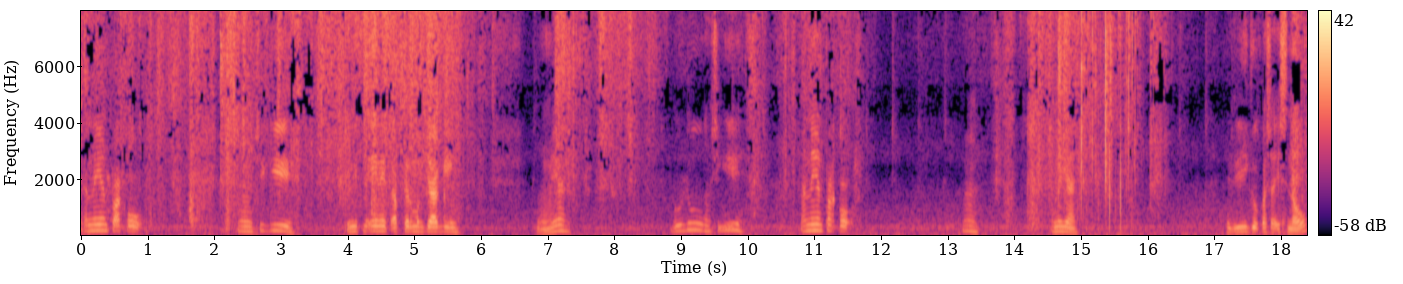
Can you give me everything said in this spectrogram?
Ano yan pa ako? Hmm, sige. Init na init after mag-jogging. Hmm, yan. Gulong. Sige. Ano yan pa ako? Hmm. Ano yan? Nililigo ka sa snow?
